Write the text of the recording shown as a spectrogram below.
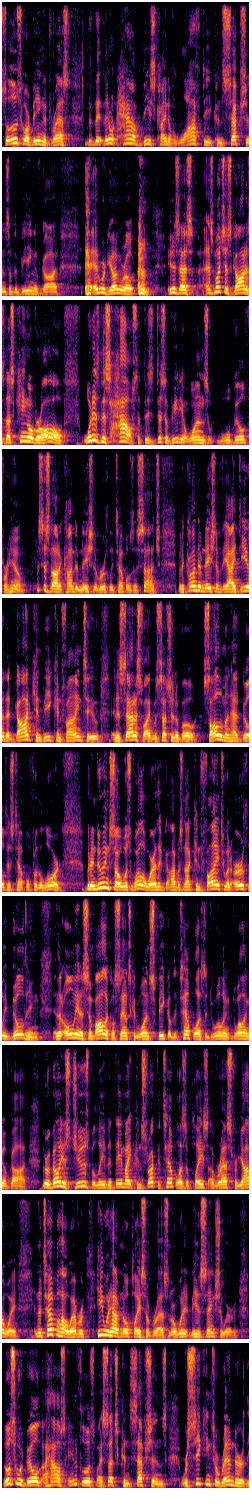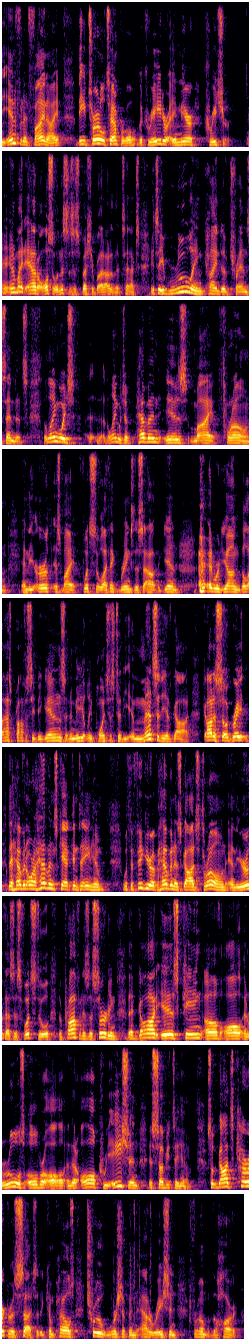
So, those who are being addressed, they, don't have these kind of lofty conceptions of the being of God. Edward Young wrote, It is as, as much as God is thus king over all, what is this house that these disobedient ones will build for him? This is not a condemnation of earthly temples as such, but a condemnation of the idea that God can be confined to and is satisfied with such an abode. Solomon had built his temple for the Lord, but in doing so was well aware that God was not confined to an earthly building and that only in a symbolical sense could one speak of the temple as the dwelling, dwelling of God. The rebellious Jews believed that they might construct the temple as a place of rest for Yahweh. In the temple, however, he would have no place of rest, nor would it be his sanctuary. Those who would build a house influenced by such conceptions were seeking to render the infinite finite, the eternal temporal, the creator a mere creature. And I might add also, and this is especially brought out in the text, it's a ruling kind of transcendence. The language uh, the language of heaven is my throne and the earth is my footstool, I think brings this out. Again, Edward Young, the last prophecy begins and immediately points us to the immensity of God. God is so great, the heaven or heavens can't contain him. With the figure of heaven as God's throne and the earth as his footstool, the prophet is asserting that God is king of all and rules over all, and that all creation is subject to him. So God's character is such that it compels true worship and adoration from the heart.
